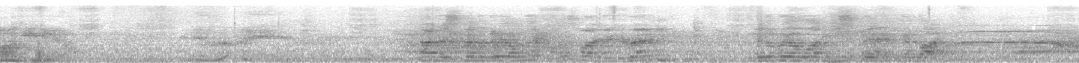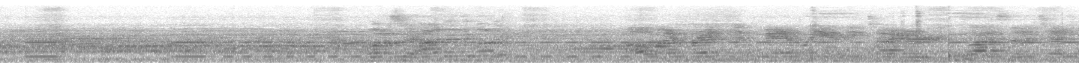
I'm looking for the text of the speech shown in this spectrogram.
Time to spin the wheel, Nicholas. Mark, are you ready? Get the wheel lucky spin. Good luck. Want to say hi to anybody? All my friends and family and the entire class that attends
